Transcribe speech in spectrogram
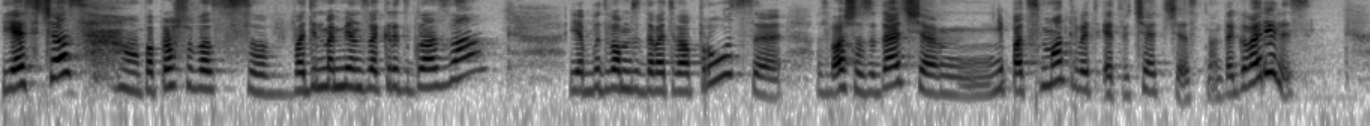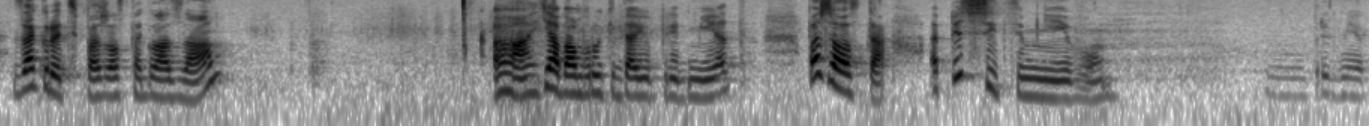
Я сейчас а, попрошу вас в один момент закрыть глаза, я буду вам задавать вопросы. Ваша задача не подсматривать и отвечать честно. Договорились? Закройте, пожалуйста, глаза. А, я вам в руки даю предмет. Пожалуйста, опишите мне его. Предмет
